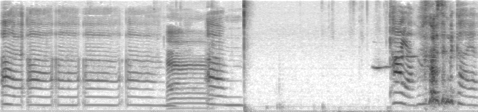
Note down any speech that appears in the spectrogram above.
uh uh uh uh um, Uh, um Kaya. I was in the Kaya.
